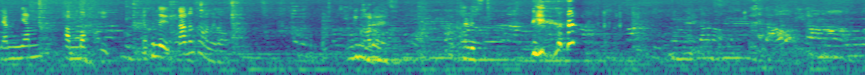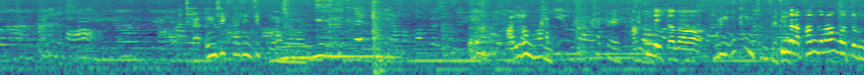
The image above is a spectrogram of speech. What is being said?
냠냠 밥 먹기. 야 근데 다른 사람이 나와. 우리만 가려야지. 가려지. 음식 사진 찍고 오면 아 이런 거 하면. 카페. 아 근데 있잖아. 우리는 오킹 컨셉. 근데 나 방금 한 거 좀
